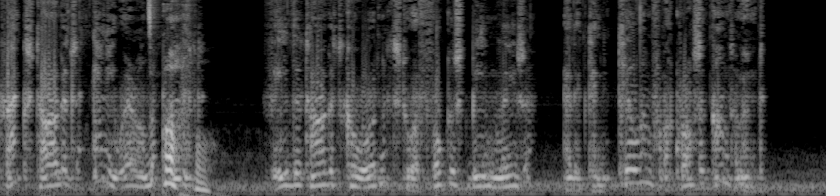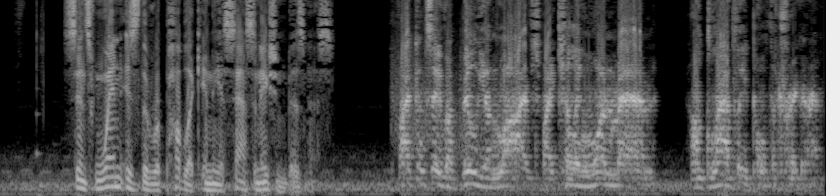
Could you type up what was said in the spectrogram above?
Tracks targets anywhere on the planet. Feed the target's coordinates to a focused beam laser, and it can kill them from across a continent. Since when is the Republic in the assassination business? If I can save a billion lives by killing one man, I'll gladly pull the trigger.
